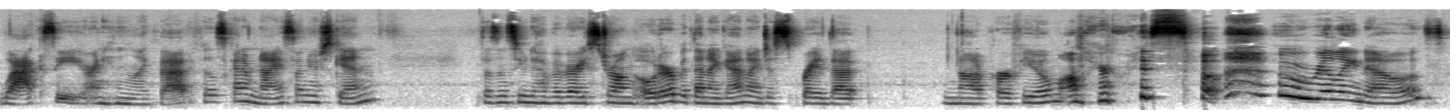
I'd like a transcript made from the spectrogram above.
waxy or anything like that. It feels kind of nice on your skin. It doesn't seem to have a very strong odor, but then again, I just sprayed that not a perfume on my wrist, so who really knows?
